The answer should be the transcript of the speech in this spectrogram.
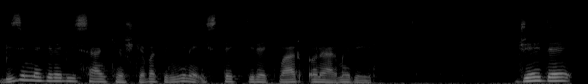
Bizimle gelebilsen keşke bakın yine istek dilek var önerme değil. C'de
